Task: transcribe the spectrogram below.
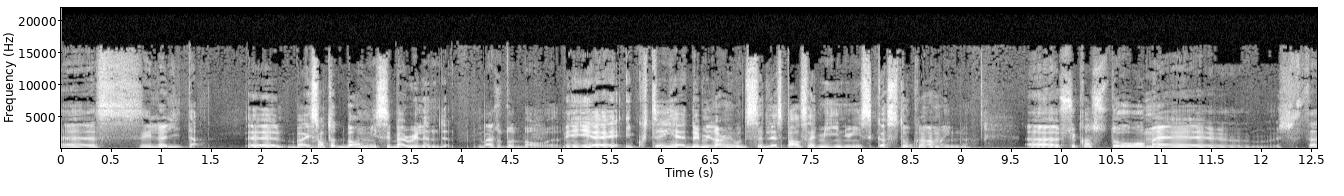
Euh, c'est Lolita. Ben, ils sont tous bons, mais c'est Barry Lyndon. Ben, c'est tout bon. euh. Mais écoutez, euh, 2001, l'Odyssée de l'espace à minuit, c'est costaud quand même. Euh, c'est costaud, mais ça,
